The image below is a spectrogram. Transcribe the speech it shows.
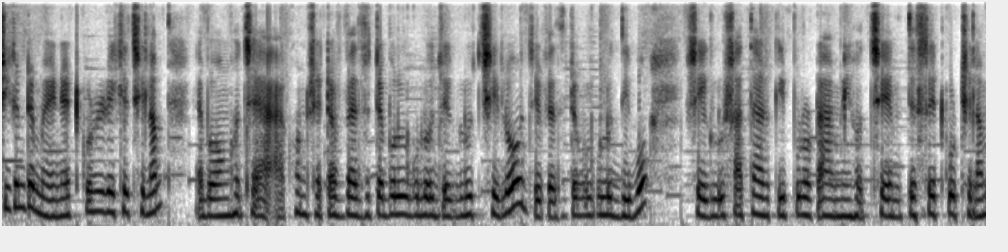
চিকেনটা ম্যারিনেট করে রেখেছিলাম এবং হচ্ছে এখন সেটা ভেজিটেবলগুলো যেগুলো ছিল, যে ভেজিটেবলগুলো দিব, সেগুলোর সাথে আর কি পুরোটা আমি হচ্ছে সেট করছিলাম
